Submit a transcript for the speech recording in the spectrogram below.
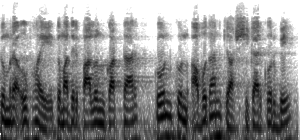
তোমরা উভয়ে তোমাদের পালনকর্তার কোন কোন অবদানকে অস্বীকার করবে?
